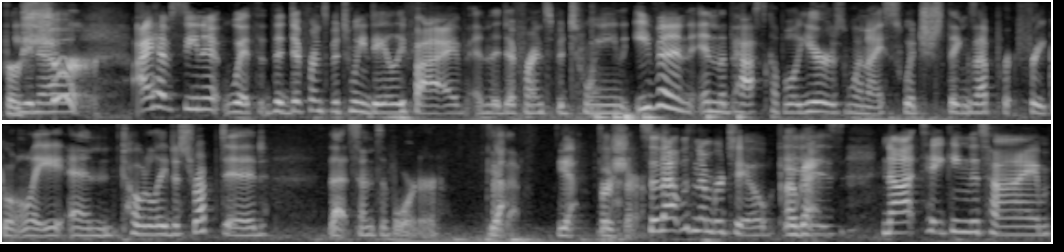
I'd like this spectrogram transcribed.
For you know, sure. I have seen it with the difference between Daily 5 and the difference between even in the past couple of years when I switched things up frequently and totally disrupted that sense of order for Yeah. them. Yeah, for sure. So that was number 2 Okay. is not taking the time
